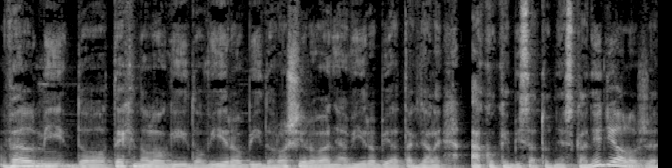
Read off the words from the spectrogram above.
veľmi do technológií, do výroby, do rozširovania výroby a tak ďalej. Ako keby sa to dneska nedialo, že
